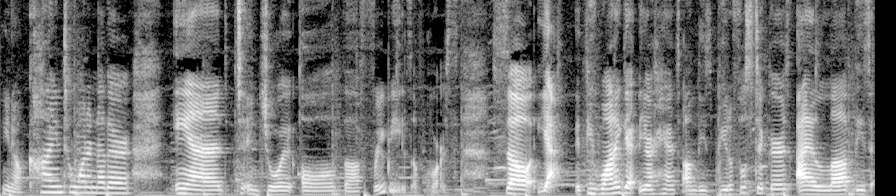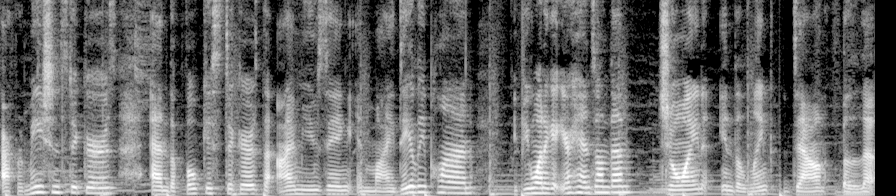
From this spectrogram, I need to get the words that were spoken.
you know, kind to one another, and to enjoy all the freebies, of course. So, yeah, if you want to get your hands on these beautiful stickers, I love these affirmation stickers and the focus stickers that I'm using in my daily plan. If you want to get your hands on them, join in the link down below.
